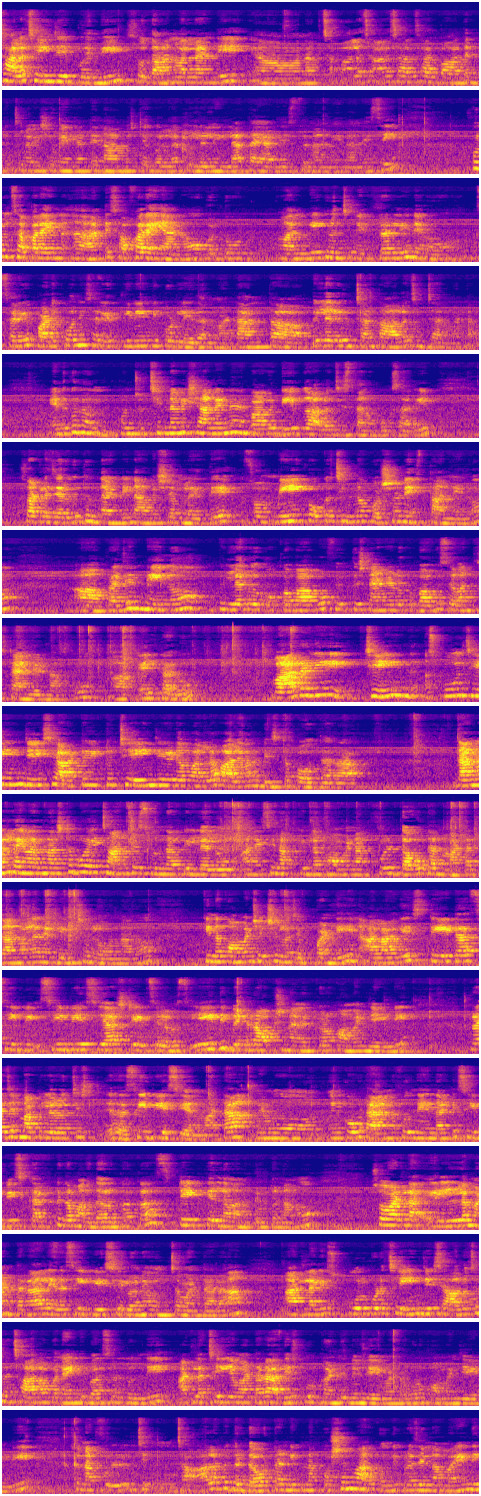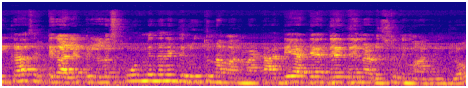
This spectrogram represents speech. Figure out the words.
చాలా చేంజ్ అయిపోయింది. సో దానివల్ల అండి నాకు చాలా చాలా చాలా చాలా బాధ అనిపించిన విషయం ఏంటంటే నా మిస్టేక్ వల్ల పిల్లల్ని ఇలా తయారు చేస్తున్నాను నేను అనేసి ఫుల్ సఫర్ అయిన అంటే సఫర్ అయ్యాను. ఒక టూ వన్ వీక్ నుంచి లిటరల్లీ నేను సరిగ్గా పడుకొని సరిగ్గా తినేది కూడా లేదనమాట. అంత పిల్లల గురించి అంత ఆలోచించానమాట. ఎందుకు నేను కొంచెం చిన్న విషయాన్ని నేను బాగా డీప్గా ఆలోచిస్తాను ఒక్కొక్కసారి. సో అట్లా జరుగుతుందండి నా విషయంలో అయితే. సో మీకు ఒక చిన్న క్వశ్చన్ ఇస్తాను నేను. ప్రజెంట్ నేను పిల్లలు ఒక బాబు ఫిఫ్త్ స్టాండర్డ్ ఒక బాబు సెవెంత్ స్టాండర్డ్ నాకు వెళ్తారు. వాళ్ళని చేంజ్ స్కూల్ చేంజ్ చేసి అటు ఇటు చేంజ్ చేయడం వల్ల వాళ్ళు ఏమైనా డిస్టర్బ్ అవుతారా? దానివల్ల ఏమైనా నష్టపోయే ఛాన్సెస్ ఉందా పిల్లలు? అనేసి నాకు కింద కామెంట్ నాకు ఫుల్ డౌట్ అనమాట దానివల్ల నేను టెన్షన్లో ఉన్నాను. కింద కామెంట్ సెక్షన్లో చెప్పండి. అలాగే state or CB CBSE or state syllabus ఏది బెటర్ ఆప్షన్ అనేది కూడా కామెంట్ చేయండి. ప్రజెంట్ మా పిల్లలు వచ్చి సిబిఎస్ఈ అనమాట మేము ఇంకొకటి అనుకుంది ఏంటంటే సిబిఎస్ఈ కరెక్ట్గా మాకు దొరకక స్టేట్కి వెళ్దాం అనుకుంటున్నాము. సో అట్లా వెళ్ళమంటారా? లేదా సిబిఎస్ఈలోనే ఉంచమంటారా? అట్లాగే స్కూల్ కూడా చేంజ్ చేసే ఆలోచన చాలా ఒక నైంటీ పర్సెంట్ ఉంది. అట్లా చేయమంటారా అదే స్కూల్ కంటిన్యూ చేయమంటారా కూడా కామెంట్ చేయండి. సో నాకు ఫుల్ చాలా పెద్ద డౌట్ అండి. ఇప్పుడు నాకు క్వశ్చన్ మార్క్ ఉంది. ప్రజెంట్ నా మైండ్ ఇంకా సెట్ కాలే. పిల్లల స్కూల్ మీదనే తిరుగుతున్నాం అనమాట అదే అదే అదే అదే నడుస్తుంది మా ఇంట్లో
